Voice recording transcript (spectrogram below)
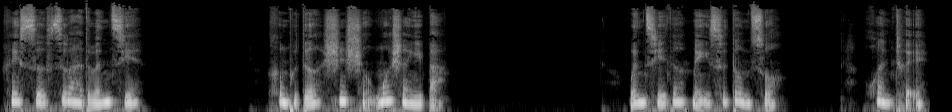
黑色丝袜的文杰，恨不得伸手摸上一把。文杰的每一次动作、换腿，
